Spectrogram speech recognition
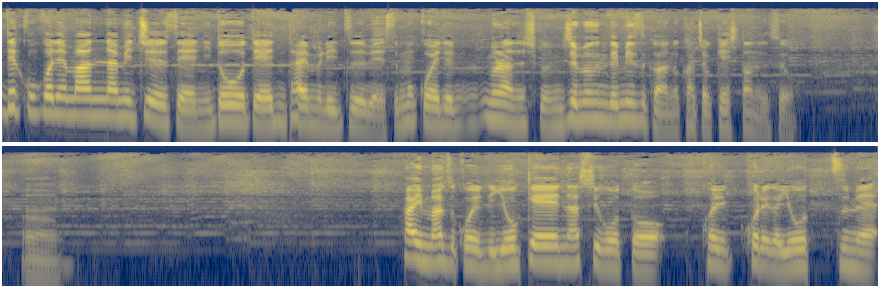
で、ここで万波中世に同点タイムリーツーベース。もうこれで村西君自分で自らの勝ちを消したんですよ。うん。はい、まずこれで余計な仕事。これ、これが4つ目。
